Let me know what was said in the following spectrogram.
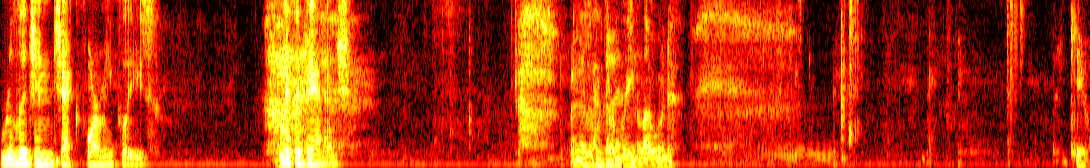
religion check for me, please, with advantage. I just have to dice. reload. Thank you.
